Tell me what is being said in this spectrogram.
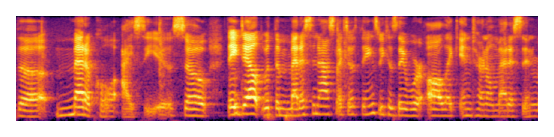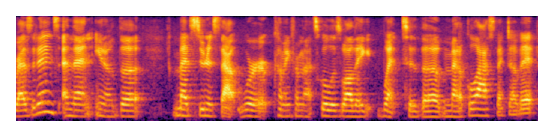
the medical icu so they dealt with the medicine aspect of things because they were all like internal medicine residents and then you know the med students that were coming from that school as well. They went to the medical aspect of it.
